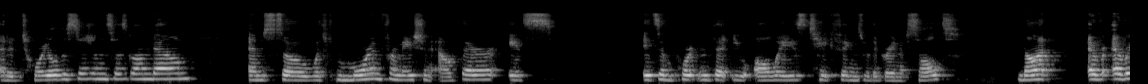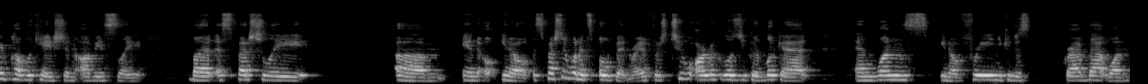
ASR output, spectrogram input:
editorial decisions has gone down. And so with more information out there, it's it's important that you always take things with a grain of salt. Not every, every publication, obviously, but especially um, in, you know, especially when it's open, right? If there's two articles you could look at and one's, you know, free and you can just grab that one,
